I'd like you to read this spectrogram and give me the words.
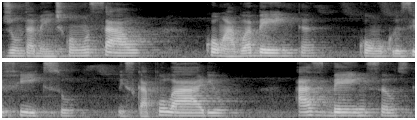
juntamente com o sal, com água benta, com o crucifixo, o escapulário, as bênçãos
